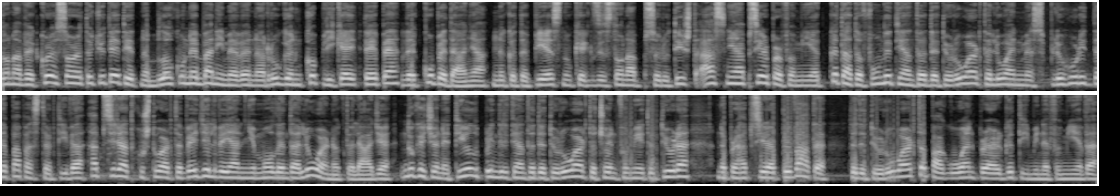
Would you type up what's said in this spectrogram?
zonave kryesore të qytetit, në bllokun e banimeve në rrugën Koplikej, Tepe dhe Kupe Danja. Në këtë pjesë nuk ekziston absolutisht asnjë hapësirë për fëmijët. Këta të fundit janë të detyruar të luajnë mes pluhurit dhe papastërtive. Hapësirat kushtuar të vegjëlve janë një mollë e ndaluar në këtë lagje. Duke qenë e tillë, prindërit janë të detyruar të çojnë fëmijët e tyre nëpër hapësira private, të detyruar të paguajnë për argëtimin e fëmijëve.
